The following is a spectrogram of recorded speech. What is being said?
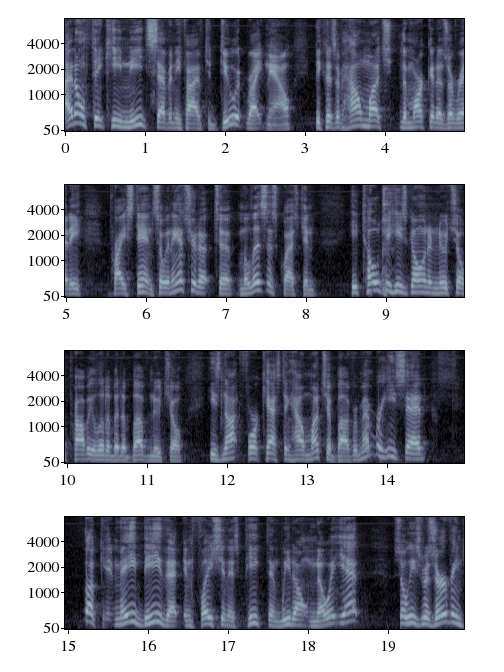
I don't think he needs 75 to do it right now because of how much the market has already priced in. So, in answer to, to Melissa's question, he told you he's going to neutral, probably a little bit above neutral. He's not forecasting how much above. Remember, he said, look, it may be that inflation is peaked and we don't know it yet. So he's reserving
